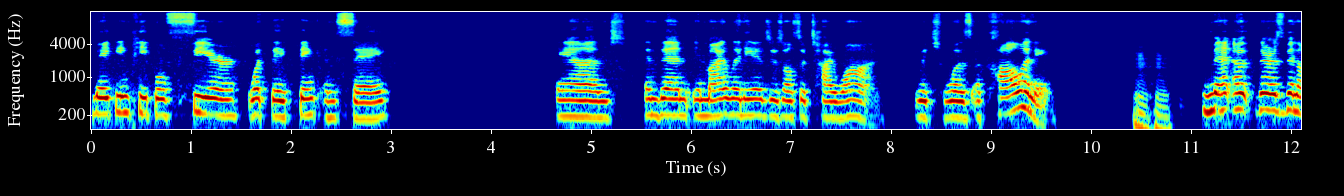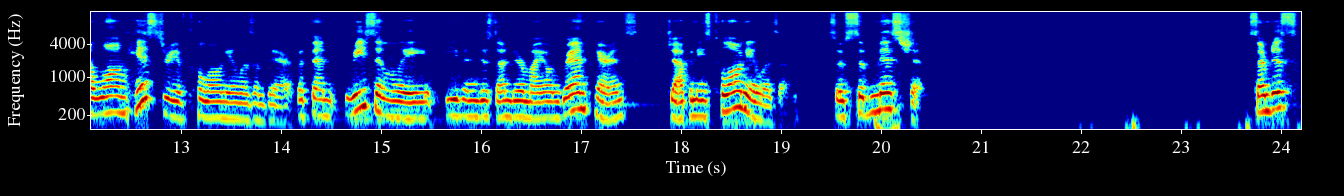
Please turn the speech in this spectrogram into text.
making people fear what they think and say. And And then in my lineage, there's also Taiwan, which was a colony. Mm-hmm. Uh, there's been a long history of colonialism there, but then recently, even just under my own grandparents, Japanese colonialism. So submission. So I'm just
